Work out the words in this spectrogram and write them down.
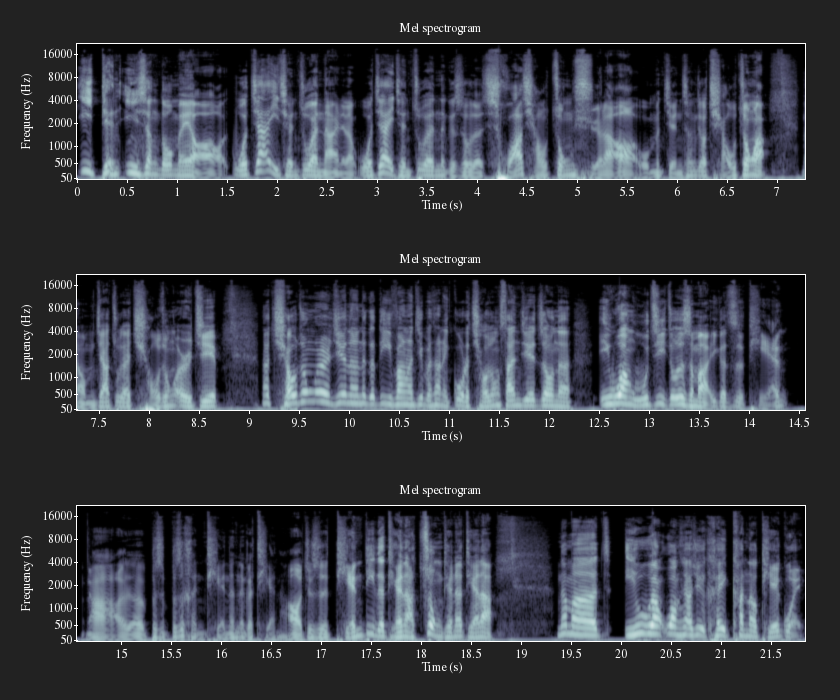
一点印象都没有哦。我家以前住在哪里呢？我家以前住在那个时候的华侨中学了啊，我们简称叫侨中啊。那我们家住在侨中二街，那侨中二街呢，那个地方呢，基本上你过了侨中三街之后呢，一望无际都是什么？一个字田啊，不是不是很甜的那个田啊，就是田地的田啊，种田的田啊。那么一路要望下去，可以看到铁轨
